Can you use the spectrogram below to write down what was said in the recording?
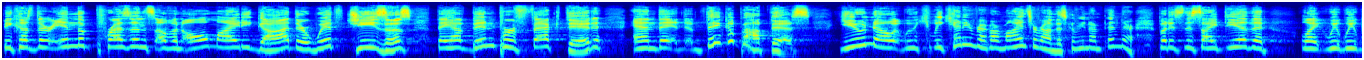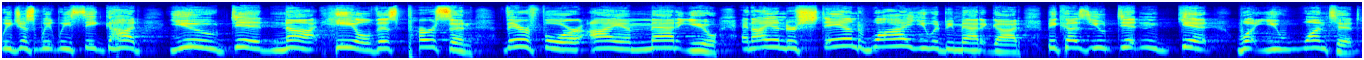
because they're in the presence of an almighty God. They're with Jesus. They have been perfected. And they think about this. You know, we, we can't even wrap our minds around this because we've not been there. But it's this idea that like we, we, we just we, we see god you did not heal this person therefore i am mad at you and i understand why you would be mad at god because you didn't get what you wanted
